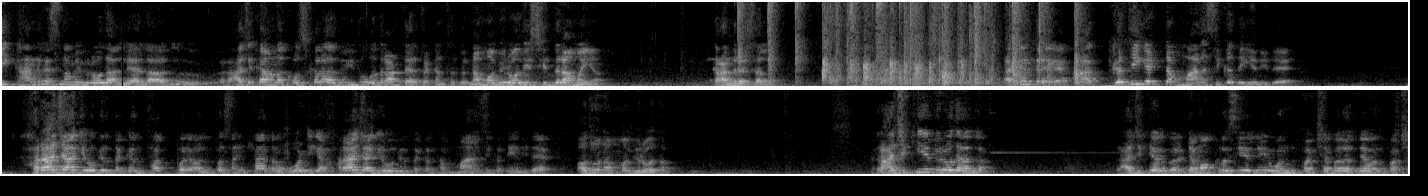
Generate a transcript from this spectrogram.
ಈ ಕಾಂಗ್ರೆಸ್ ನಮ್ಮ ವಿರೋಧ ಅಲ್ಲೇ ಅಲ್ಲ, ಅದು ರಾಜಕಾರಣಕ್ಕೋಸ್ಕರ ಅದು ಇದು ಒದರಾಡ್ತಾ ಇರ್ತಕ್ಕಂಥದ್ದು. ನಮ್ಮ ವಿರೋಧಿ ಸಿದ್ದರಾಮಯ್ಯ, ಕಾಂಗ್ರೆಸ್ ಅಲ್ಲ. ಯಾಕಂದ್ರೆ ಆ ಗತಿಗೆಟ್ಟ ಮಾನಸಿಕತೆ ಏನಿದೆ, ಹರಾಜಾಗಿ ಹೋಗಿರ್ತಕ್ಕಂಥ ಅಲ್ಪಸಂಖ್ಯಾತರ ಓಟಿಗೆ ಹರಾಜಾಗಿ ಹೋಗಿರ್ತಕ್ಕಂಥ ಮಾನಸಿಕತೆ ಏನಿದೆ, ಅದು ನಮ್ಮ ವಿರೋಧ. ರಾಜಕೀಯ ವಿರೋಧ ಅಲ್ಲ. ರಾಜಕೀಯ ಡೆಮೋಕ್ರಸಿಯಲ್ಲಿ ಒಂದು ಪಕ್ಷ ಬರುತ್ತೆ, ಒಂದು ಪಕ್ಷ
